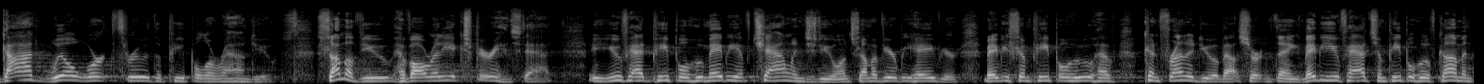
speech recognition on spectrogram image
God will work through the people around you. Some of you have already experienced that. You've had people who maybe have challenged you on some of your behavior. Maybe some people who have confronted you about certain things. Maybe you've had some people who have come and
